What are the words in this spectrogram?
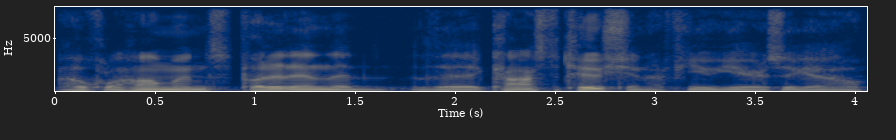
Oklahomans put it in the, the Constitution a few years ago,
